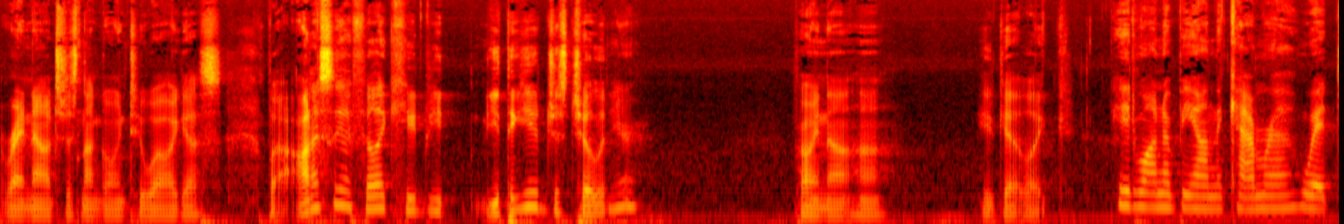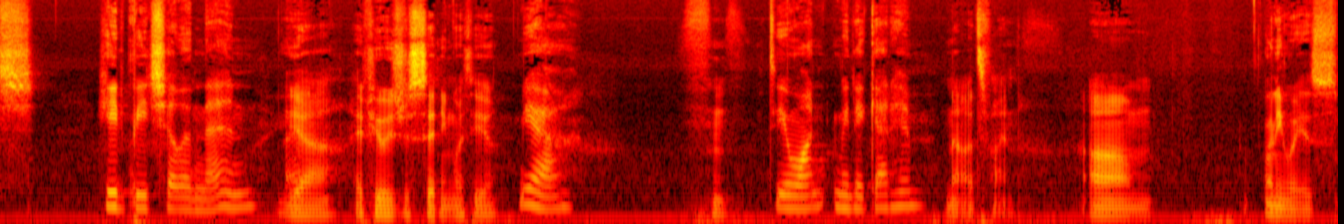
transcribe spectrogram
right now it's just not going too well, I guess. But honestly, I feel like he'd be. You think he'd just chill in here? Probably not, huh? He'd get like, He'd want to be on the camera, which he'd be chilling then. but- yeah, if he was just sitting with you. Yeah. Hmm. Do you want me to get him? No, it's fine. Um, anyways,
